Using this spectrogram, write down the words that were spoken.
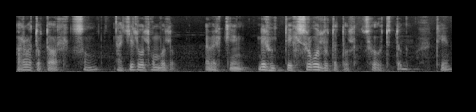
10 удаа оролцсон. Жил болгон бол Америкийн нэр хүндтэй их сургуулиудад бол зохиогддог. Тийм.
